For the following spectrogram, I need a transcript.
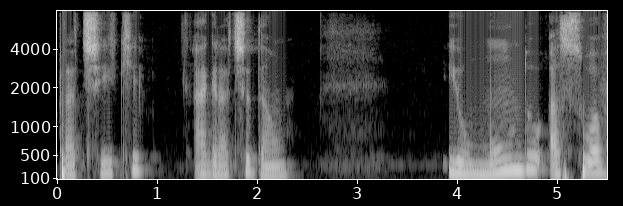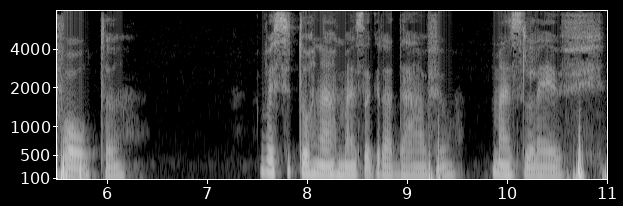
Pratique a gratidão. e o mundo à sua volta vai se tornar mais agradável, mais leve,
